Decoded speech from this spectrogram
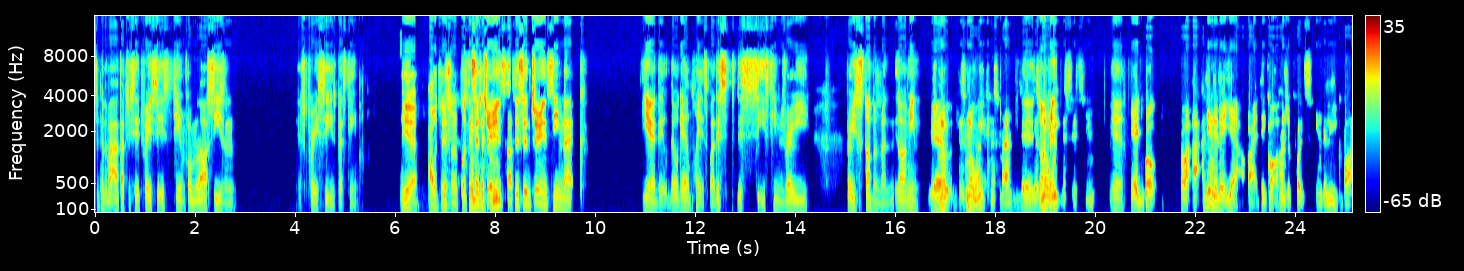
thinking about it, I'd actually say Prey City's team from last season is Prey City's best team. Yeah, I would say so. Because the Just for- just for me Centurions, personally. the Centurions team, like, yeah, they they were getting points, but this this City's team is very, very stubborn, man. You know what I mean? There's no. There's no weakness, man. Yeah, There's, you there's know what no I mean? weakness to this team. Yeah, Yeah, bro. Bro, at, at the end of the day, yeah, all right, they got 100 points in the league, but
